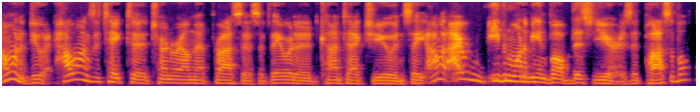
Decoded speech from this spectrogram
I want to do it. How long does it take to turn around that process? If they were to contact you and say, I, I even want to be involved this year, is it possible?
